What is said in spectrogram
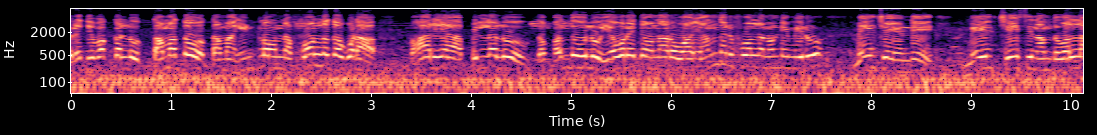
ప్రతి ఒక్కళ్ళు తమతో తమ ఇంట్లో ఉన్న ఫోన్లతో కూడా భార్య పిల్లలు బంధువులు ఎవరైతే ఉన్నారో వారి అందరి ఫోన్ల నుండి మీరు మెయిల్ చేయండి. మెయిల్ చేసినందువల్ల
